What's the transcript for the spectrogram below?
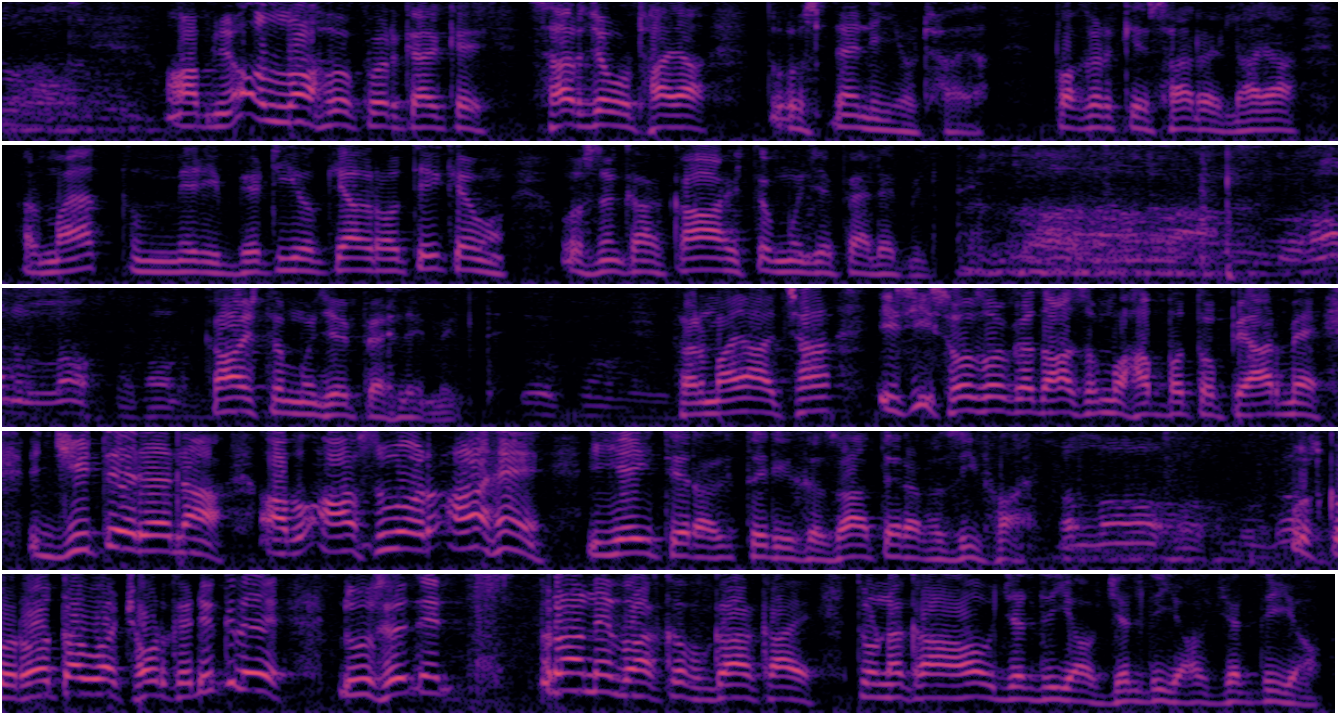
आपने अल्लाह अकबर कह के सर जो उठाया तो उसने नहीं उठाया। पकड़ के सारे लाया। फरमाया तुम मेरी बेटी हो क्या रोती क्यों? उसने कहा काश तुम मुझे पहले मिलते। काश तुम मुझे पहले मिलते। फरमाया अच्छा इसी सोजो कदास मोहब्बत और प्यार में जीते रहना। अब आँसू और आहें यही तेरा तेरी गजा तेरा वजीफा है। उसको रोता हुआ छोड़ के निकले। दूसरे दिन पुराने वाकफ गा खाए तो उन्होंने कहा आओ जल्दी आओ जल्दी आओ जल्दी आओ।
